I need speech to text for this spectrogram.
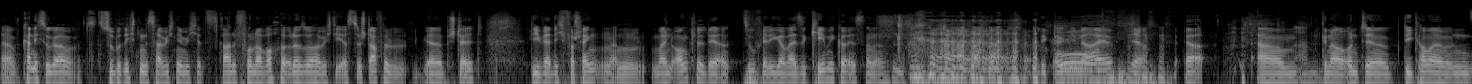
Äh, kann ich sogar zu berichten. Das habe ich nämlich jetzt gerade vor einer Woche oder so habe ich die erste Staffel äh, bestellt. Die werde ich verschenken an meinen Onkel, der zufälligerweise Chemiker ist. Ne? Liegt irgendwie Oh. nahe. Ja. Ja. Ähm, Ähm. genau, und äh, die kann man,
